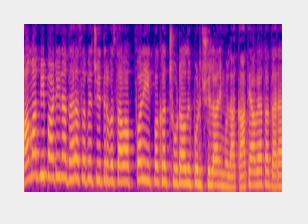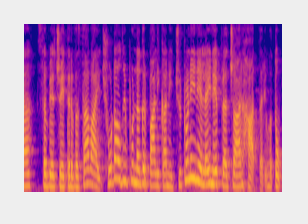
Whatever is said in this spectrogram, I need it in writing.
આમ આદમી પાર્ટીના ધારાસભ્ય ચેતર વસાવા ફરી એક વખત છોટાઉદેપુર જિલ્લાની મુલાકાતે આવ્યા હતા. ધારાસભ્ય ચેતર વસાવાએ છોટાઉદેપુર નગરપાલિકાની ચૂંટણીને લઈને પ્રચાર હાથ ધર્યો હતો.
